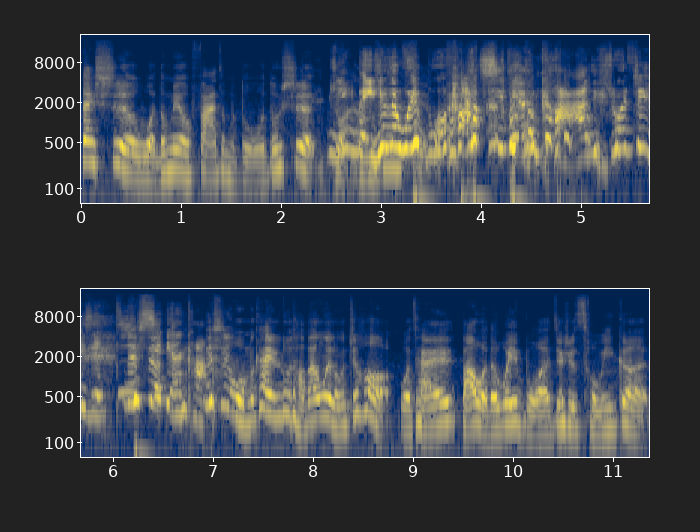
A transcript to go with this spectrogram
但是我都没有发这么多，我都是你转每天在微博发七 点卡，你说这些 第七点卡那，是我们开始录《逃班卫龙》之后，我才把我的微博就是从一个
